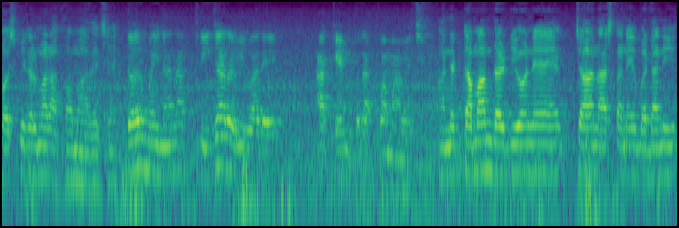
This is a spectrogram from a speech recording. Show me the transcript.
હોસ્પિટલમાં રાખવામાં આવે છે? દર મહિનાના ત્રીજા રવિવારે આ કેમ્પ રાખવામાં આવે છે. અને તમામ દર્દીઓને ચા નાસ્તાને બધાની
